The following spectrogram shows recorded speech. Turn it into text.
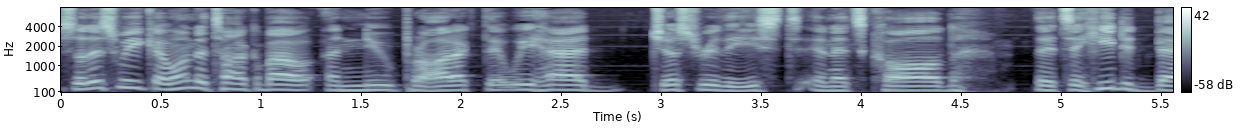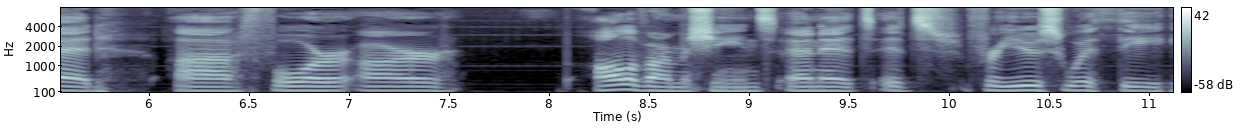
So this week I wanted to talk about a new product that we had just released, and it's called it's a heated bed uh, for our all of our machines, and it's it's for use with the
